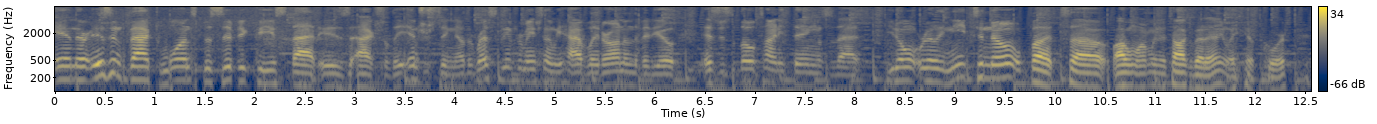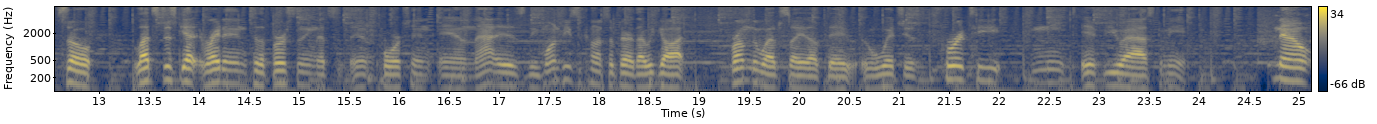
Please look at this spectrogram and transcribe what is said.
and there is, in fact, one specific piece that is actually interesting. Now, the rest of the information that we have later on in the video is just little tiny things that you don't really need to know, but uh, I'm going to talk about it anyway, of course. So, let's just get right into the first thing that's important, and that is the one piece of concept art that we got from the website update, which is pretty neat if you ask me. Now,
